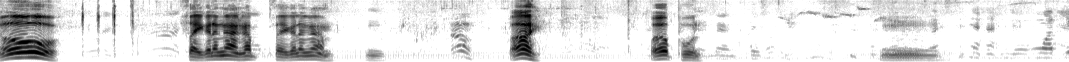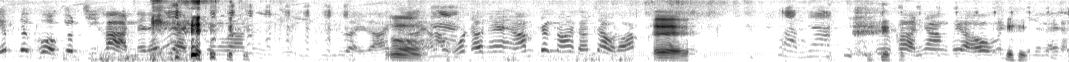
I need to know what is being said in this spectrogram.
โอ้ใส่กันละงามครับ ใส่กันละงามอืมไปเปิบพูน อืมหมวดเจ็บเรื่องโคกจนขี้ขาดในได้ยันจังหวะมันเรื่อยหลายเอาอดเอาแน่หำจังน้อยกับเจ้าหรอกเออเออข้านย่างไปเอามันยังไงล่ะ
